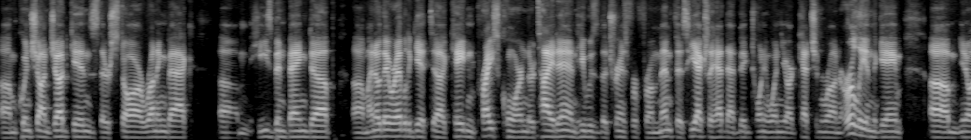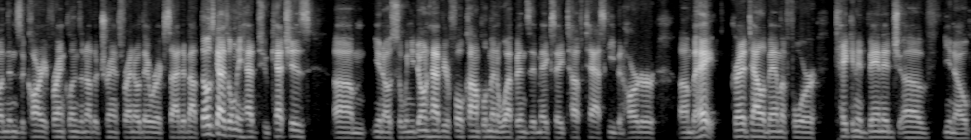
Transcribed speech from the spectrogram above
Um, Quinshon Judkins, their star running back, um, he's been banged up. Um, I know they were able to get uh, Caden Prieskorn, their tight end. He was the transfer from Memphis. He actually had that big 21 yard catch and run early in the game. Um, you know, and then Zakhari Franklin's another transfer. I know they were excited about. Those guys only had two catches. Um, you know, so when you don't have your full complement of weapons, it makes a tough task even harder. Um, but hey, credit to Alabama for taking advantage of you know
